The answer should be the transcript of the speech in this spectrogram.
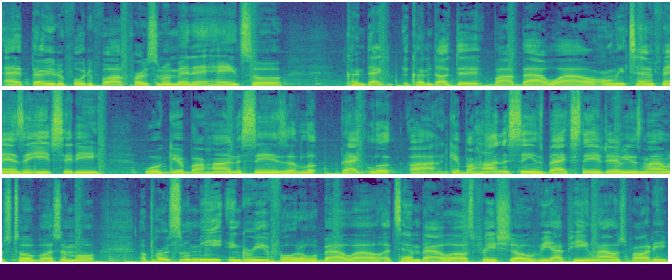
at 30 to 45 personal minute hang tour conduct, conducted by Bow Wow. Only 10 fans in each city will get behind the scenes and look back look ah get behind the scenes backstage areas lounge tour bus and more. A personal meet and greet photo with bow wow. Attend bow wow's pre-show vip lounge party.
